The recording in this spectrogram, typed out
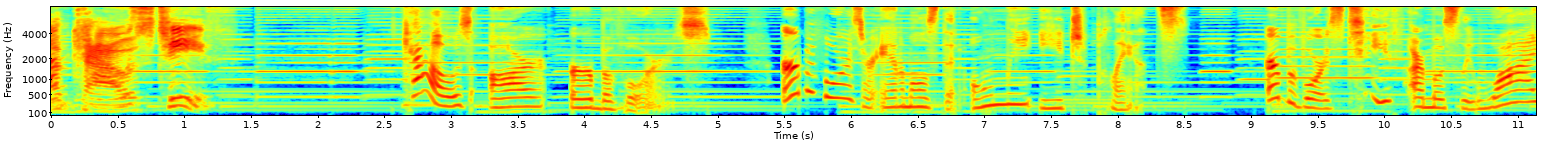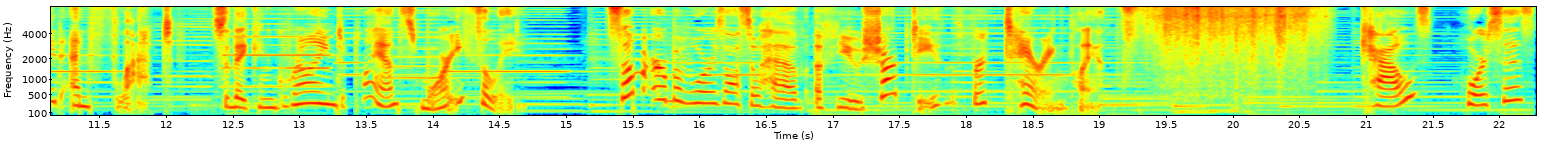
A cow's teeth. Cows are herbivores. Herbivores are animals that only eat plants. Herbivores' teeth are mostly wide and flat, so they can grind plants more easily. Some herbivores also have a few sharp teeth for tearing plants. Cows, horses,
